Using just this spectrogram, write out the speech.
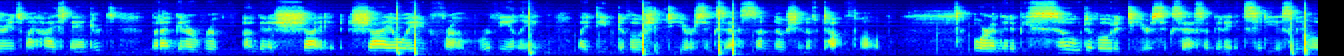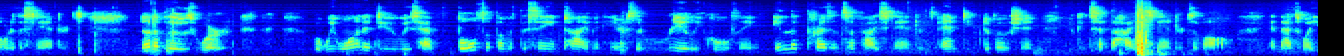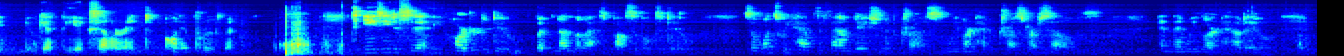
experience my high standards, but I'm gonna re- I'm gonna shy shy away from revealing my deep devotion to your success, some notion of tough love. Or I'm to be so devoted to your success, I'm to insidiously lower the standards. None of those work. What we want to do is have both of them at the same time. And here's the really cool thing in the presence of high standards and deep devotion, you can set the highest standards of all. And that's why you, you get the accelerant on improvement. It's easy to say, harder to do, but nonetheless possible to do. So once we have the foundation of trust, we learn how to trust ourselves, and then we learn how to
